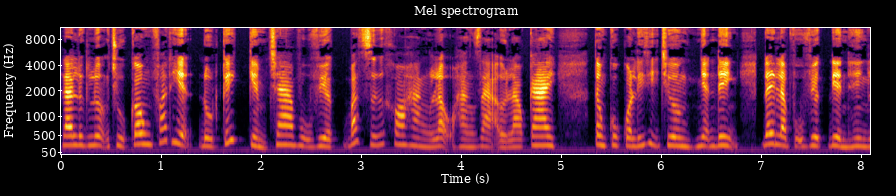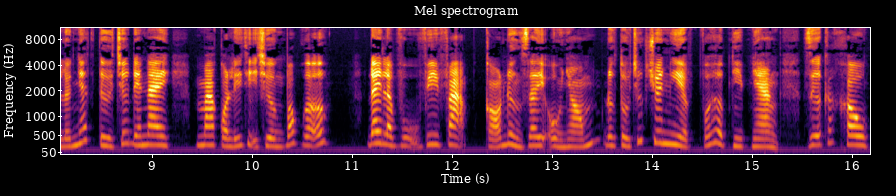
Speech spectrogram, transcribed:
là lực lượng chủ công phát hiện, đột kích, kiểm tra vụ việc bắt giữ kho hàng lậu hàng giả ở Lào Cai. Tổng cục Quản lý thị trường nhận định đây là vụ việc điển hình lớn nhất từ trước đến nay mà quản lý thị trường bóc gỡ. Đây là vụ vi phạm có đường dây ổ nhóm được tổ chức chuyên nghiệp phối hợp nhịp nhàng giữa các khâu,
